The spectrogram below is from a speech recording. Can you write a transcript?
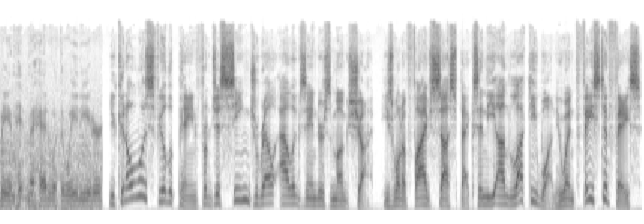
being hit in the head with the weed eater. You can almost feel the pain from just seeing Jarrell Alexander's mugshot. He's one of five suspects and the unlucky one who went face to face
